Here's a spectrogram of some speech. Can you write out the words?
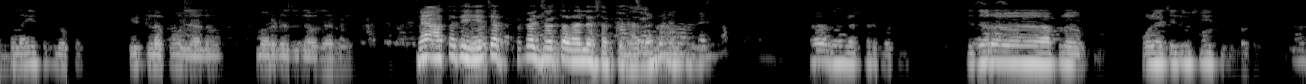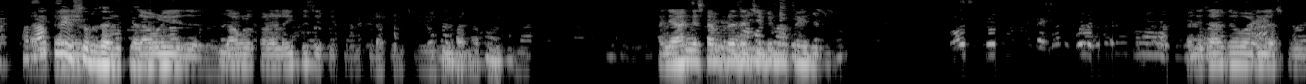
पुन्हा येतात लोक इटला पूर झालं मरडच गाव झालं. नाही आता ते ह्याच्यात काय ज्योता झाल्यासारखं झालं ना? हा गंगाखेड ते जर आपलं पोळ्याच्या दिवशी येते आता आपली सुरू झाली की आता. जावळी जावळ काढायला इथंच येते पुढची पानापुरची आणि अन्य संप्रदायाची बी लोक येते आणि जाधववाडी असून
